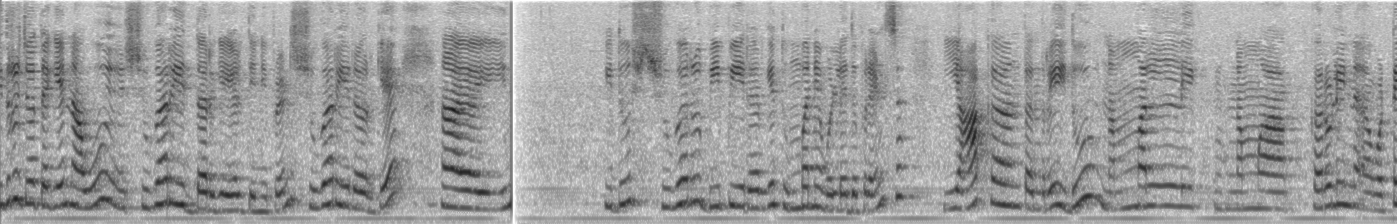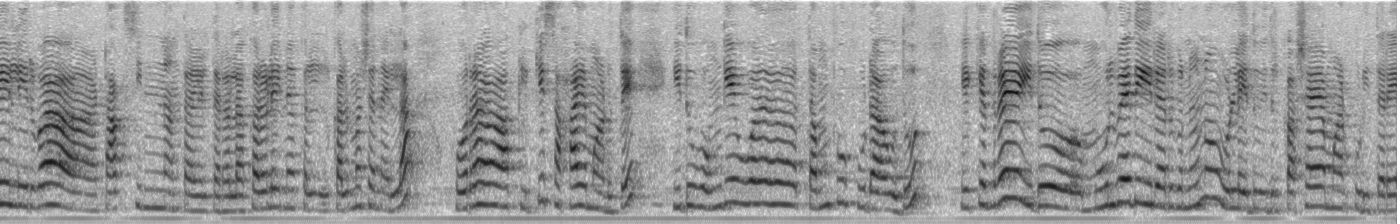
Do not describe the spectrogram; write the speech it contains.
ಇದ್ರ ಜೊತೆಗೆ ನಾವು ಶುಗರ್ ಇದ್ದವ್ರಿಗೆ ಹೇಳ್ತೀನಿ ಫ್ರೆಂಡ್ಸ್ ಶುಗರ್ ಇರೋರಿಗೆ ಇದು ಶುಗರು ಬಿ ಪಿ ಇರೋರಿಗೆ ತುಂಬಾ ಒಳ್ಳೆಯದು ಫ್ರೆಂಡ್ಸ್ ಯಾಕೆ ಅಂತಂದರೆ ಇದು ನಮ್ಮಲ್ಲಿ, ನಮ್ಮ ಕರುಳಿನ, ಹೊಟ್ಟೆಯಲ್ಲಿರುವ ಟಾಕ್ಸಿನ್ ಅಂತ ಹೇಳ್ತಾರಲ್ಲ, ಕರುಳಿನ ಕಲ್, ಕಲ್ಮಶನೆಲ್ಲ ಹೊರ ಹಾಕ್ಲಿಕ್ಕೆ ಸಹಾಯ ಮಾಡುತ್ತೆ. ಇದು ಹೊಂಗೆ ತಂಪು ಕೂಡ ಹೌದು. ಏಕೆಂದರೆ ಇದು ಮೂಲವೇದಿ ಇರೋರ್ಗು ಒಳ್ಳೆಯದು ಇದ್ರ ಕಷಾಯ ಮಾಡಿ ಕುಡಿತಾರೆ.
